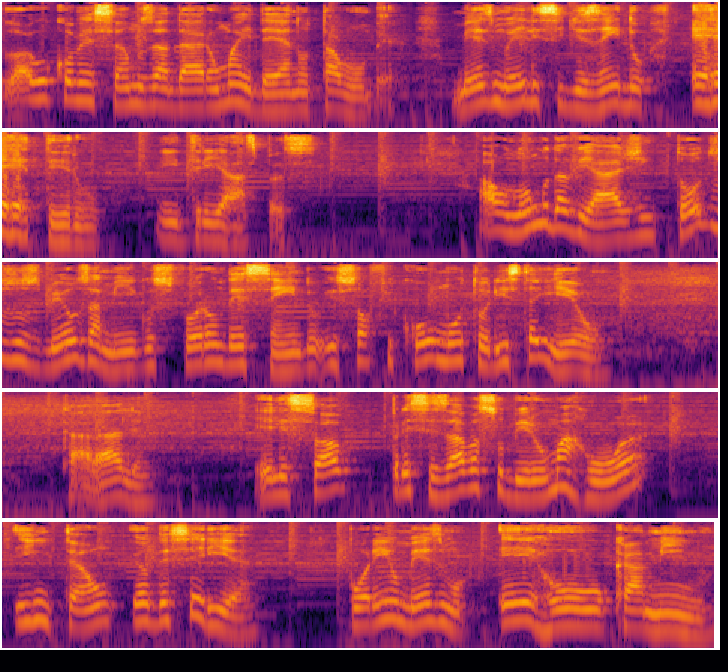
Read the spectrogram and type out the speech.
logo começamos a dar uma ideia no tal mesmo ele se dizendo hétero, entre aspas. Ao longo da viagem, todos os meus amigos foram descendo e só ficou o motorista e eu. Caralho, ele só precisava subir uma rua e então eu desceria. Porém, o mesmo errou o caminho,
